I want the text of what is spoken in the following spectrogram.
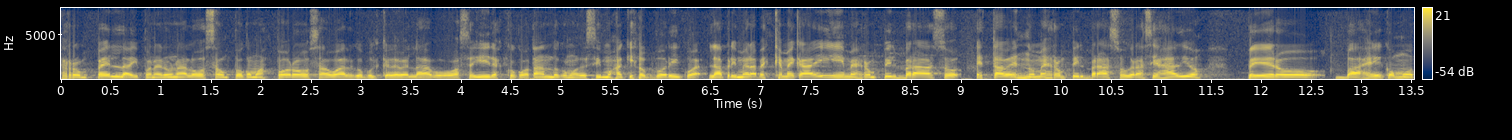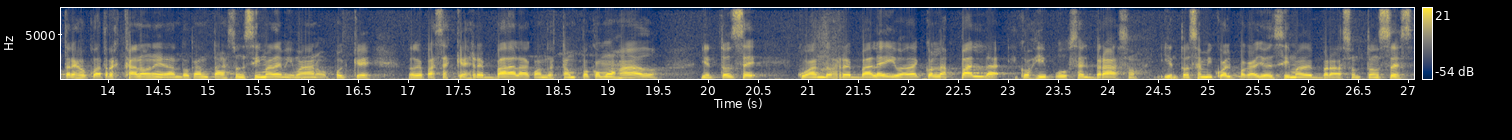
romperla y poner una losa un poco más porosa o algo, porque de verdad voy a seguir escocotando, como decimos aquí los boricuas. La primera vez que me caí, me rompí el brazo. Esta vez no me rompí el brazo, gracias a Dios, pero bajé como tres o cuatro escalones dando cantazo encima de mi mano, porque lo que pasa es que resbala cuando está un poco mojado y entonces cuando resbalé iba a dar con la espalda y cogí puse el brazo y entonces mi cuerpo cayó encima del brazo. Entonces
